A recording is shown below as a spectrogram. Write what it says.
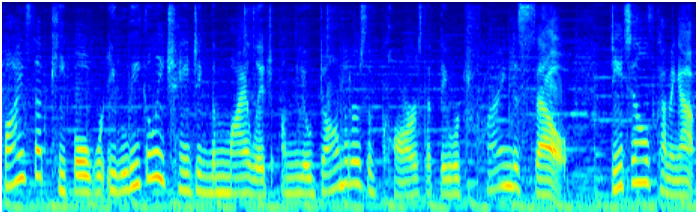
finds that people were illegally changing the mileage on the odometers of cars that they were trying to sell. Details coming up.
